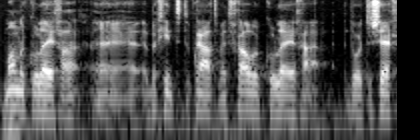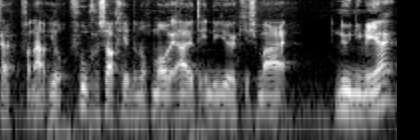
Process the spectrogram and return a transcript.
Mannencollega eh begint te praten met vrouwencollega door te zeggen van nou joh, vroeger zag je er nog mooi uit in de jurkjes, maar nu niet meer.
